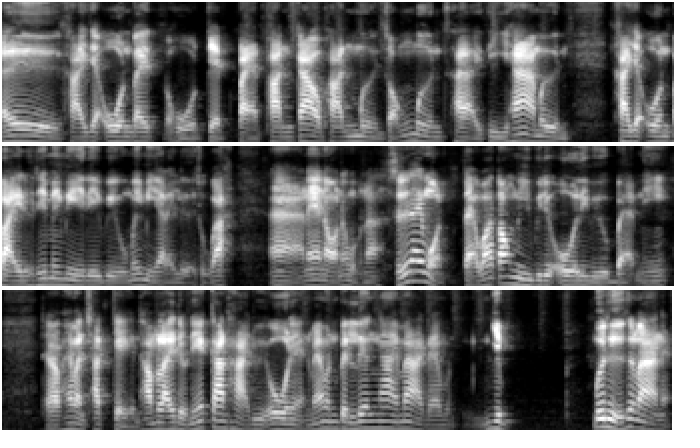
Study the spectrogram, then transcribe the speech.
เออใครจะโอนไปโอ้โหเจ็ดแปดพันเก้าพันหมื่นสองหมื่นถ่ายสี่ห้าหมื่นใครจะโอนไปโดยที่ไม่มีรีวิวไม่มีอะไรเลยถูกปะอ่าแน่นอนนะผมนะ ซื้อได้หมดแต่ว่าต้องมีวิดีโอรีวิวแบบนี้ นะครับให้มันชัดเจนทำอะไรเดี๋ยวนี้การถ่ายวิดีโอเนี่ยเห็นไหมมันเป็นเรื่องง่ายมากแต่หยิบมือถือขึ้นมาเนี่ย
